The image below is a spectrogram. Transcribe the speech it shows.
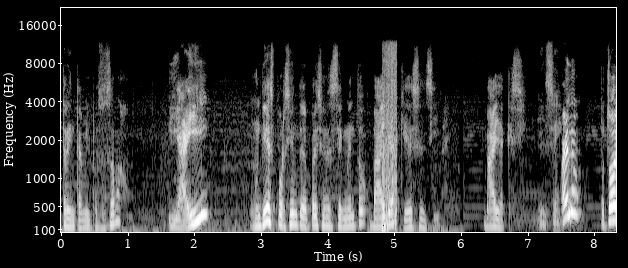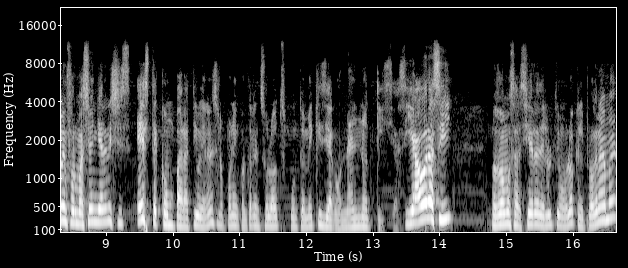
30 mil pesos abajo. Y ahí, un 10% de precio en ese segmento, vaya que es sensible. Vaya que sí. Bueno, pues toda la información y análisis, este comparativo y análisis lo pueden encontrar en soloautos.mx diagonal noticias. Y ahora sí, nos vamos al cierre del último bloque del programa.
